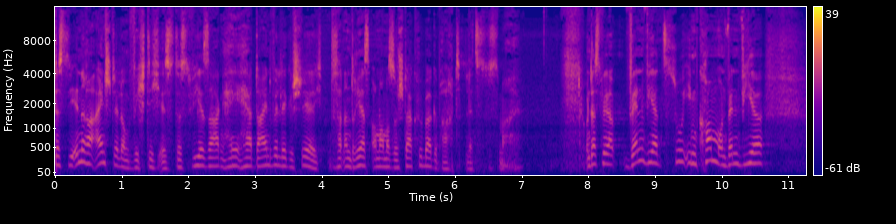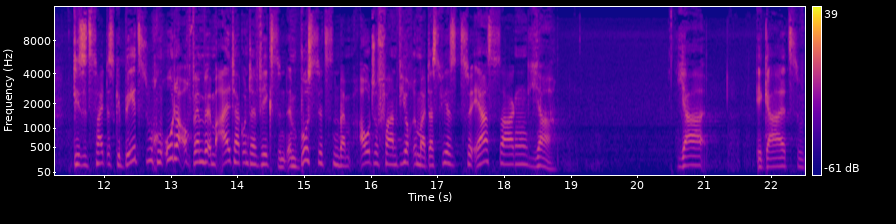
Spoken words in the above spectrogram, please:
dass die innere Einstellung wichtig ist, dass wir sagen, hey Herr, dein Wille geschehe. Das hat Andreas auch nochmal so stark rübergebracht letztes Mal. Und dass wir, wenn wir zu ihm kommen und wenn wir diese Zeit des Gebets suchen oder auch wenn wir im Alltag unterwegs sind, im Bus sitzen, beim Autofahren, wie auch immer, dass wir zuerst sagen, ja. Ja, egal zu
